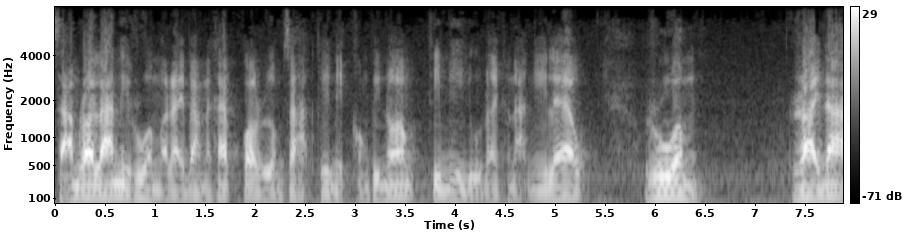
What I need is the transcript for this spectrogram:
300 ล้านนี่รวมอะไรบ้างนะครับ ก็รวมสหคลินิกของพี่น้องที่มีอยู่ในขณะนี้แล้ว รวมรายได้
